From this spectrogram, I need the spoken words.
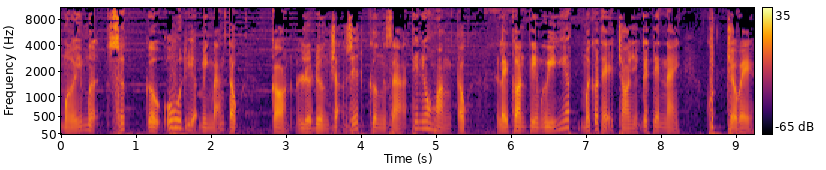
Mới mượn sức cựu u địa mình mãng tộc, còn lửa đường chọn giết cường giả thiên yêu hoàng tộc, lấy con tim uy hiếp mới có thể cho những cái tên này cút trở về.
